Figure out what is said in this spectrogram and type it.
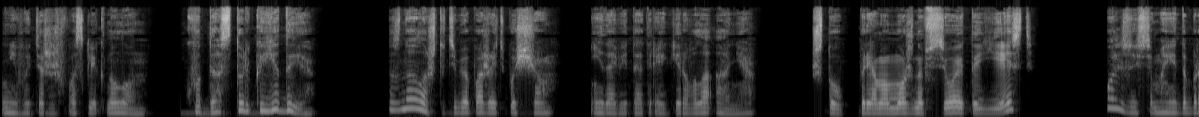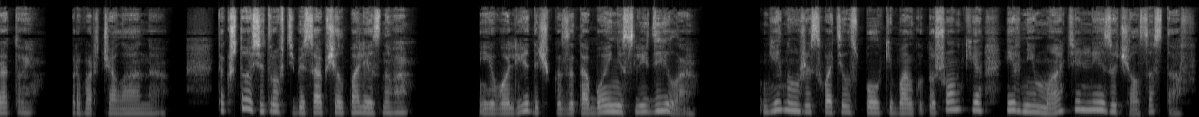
Не выдержав, воскликнул он. «Куда столько еды?» «Знала, что тебя пожить пущу», — ядовито отреагировала Аня. «Что, прямо можно все это есть?» «Пользуйся моей добротой», — проворчала она. «Так что Осетров тебе сообщил полезного?» Его Ледочка за тобой не следила. Гена уже схватил с полки банку тушенки и внимательно изучал состав.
